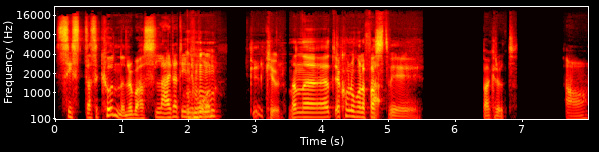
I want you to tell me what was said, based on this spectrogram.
sista sekunder när du bara har slidat in i mål. Mhm. K- Kul. Men eh, jag kommer nog hålla fast vid bankrutt. Ja.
